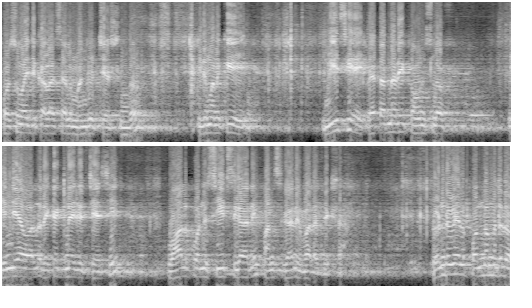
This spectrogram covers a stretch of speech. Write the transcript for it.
పశు వైద్య కళాశాల మంజూరు చేస్తుందో ఇది మనకి VCI veterinary council of India వాళ్ళు రికగ్నైజ్ చేసి వాళ్ళు కొన్ని సీట్స్ కానీ ఫండ్స్ కానీ ఇవ్వాలి అధ్యక్ష. రెండు వేల పంతొమ్మిదిలో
